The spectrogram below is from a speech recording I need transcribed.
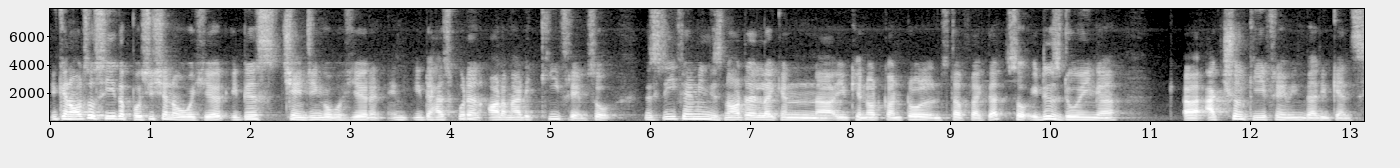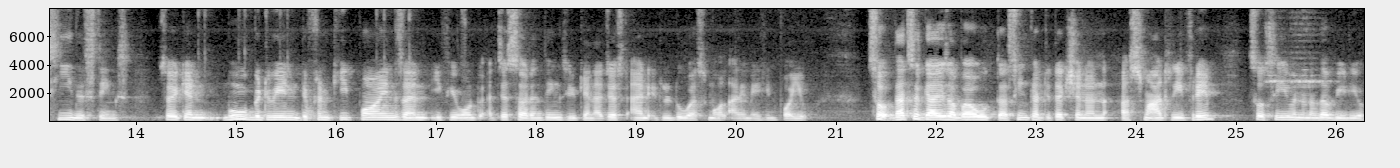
you can also see the position over here. It is changing over here and, and it has put an automatic keyframe. So this reframing is not a, like an uh, you cannot control and stuff like that. So it is doing a, a actual keyframing where you can see these things. So you can move between different key points and if you want to adjust certain things you can adjust and it will do a small animation for you. So that's it guys about the scene cut detection and a smart reframe. So see you in another video.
